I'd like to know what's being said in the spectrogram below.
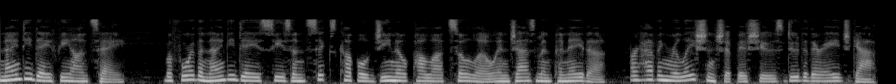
90 Day Fiancé. Before the 90 Days season 6 couple Gino Palazzolo and Jasmine Pineda are having relationship issues due to their age gap.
